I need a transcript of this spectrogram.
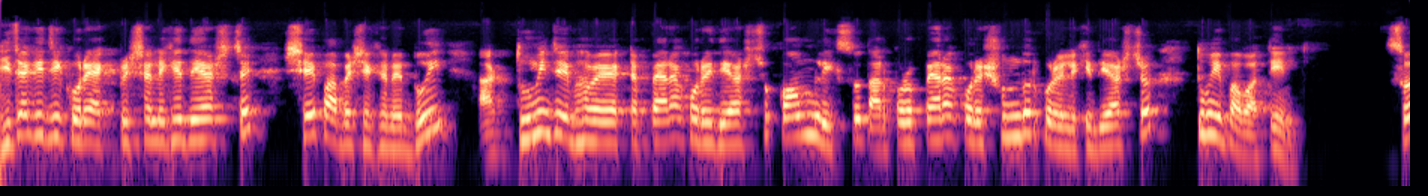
গিজাগিজি করে এক পৃষ্ঠা লিখে দিয়ে আসছে, সে পাবে সেখানে দুই। আর তুমি যেভাবে একটা প্যারা করে দিয়ে আসছো, কম লিখছো তারপর প্যারা করে সুন্দর করে লিখে দিয়ে আসছো, তুমি পাবা তিন। সো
